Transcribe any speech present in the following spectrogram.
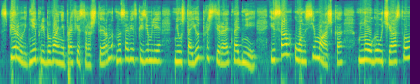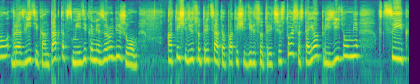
с первых дней пребывания профессора Штерн на советской земле не устает простирать над ней. И сам он, Симашко, много участвовал в развитии контактов с медиками за рубежом, от 1930 по 1936 состоял в президиуме в ЦИК,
